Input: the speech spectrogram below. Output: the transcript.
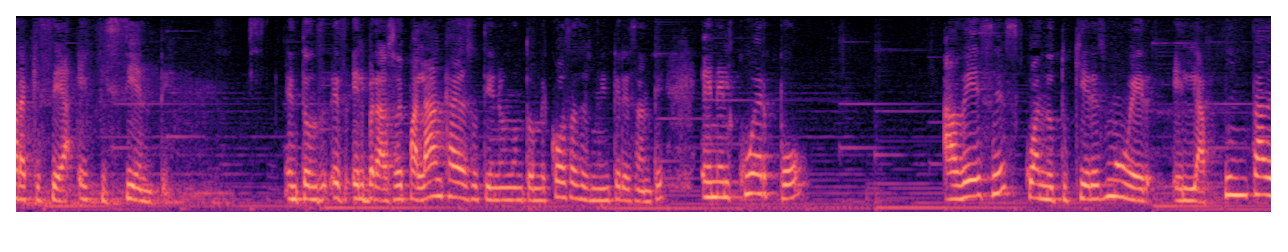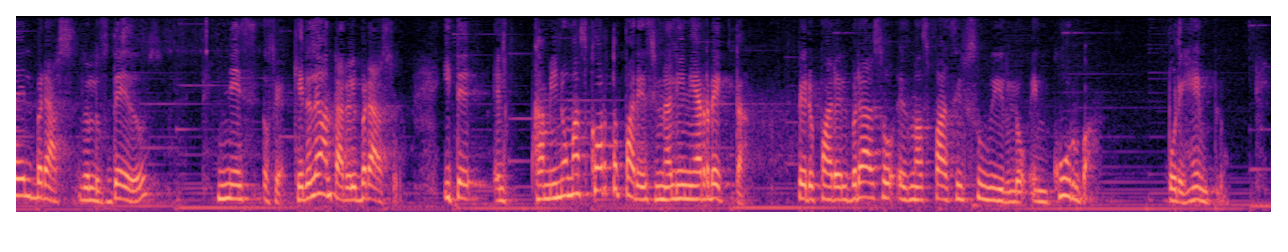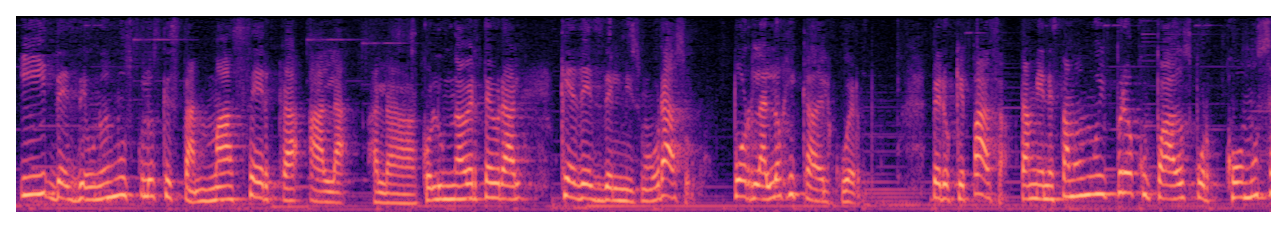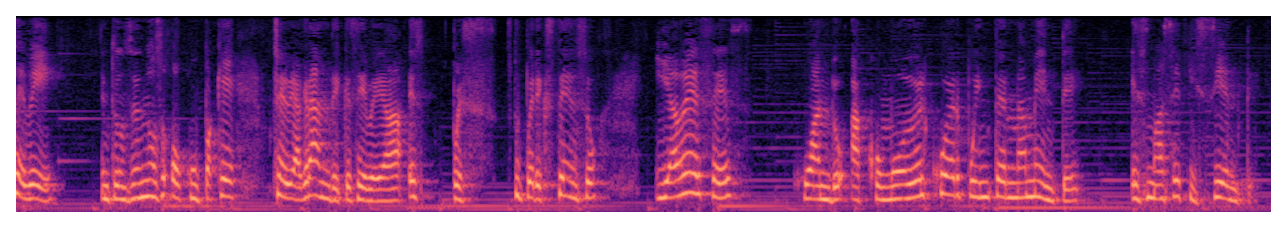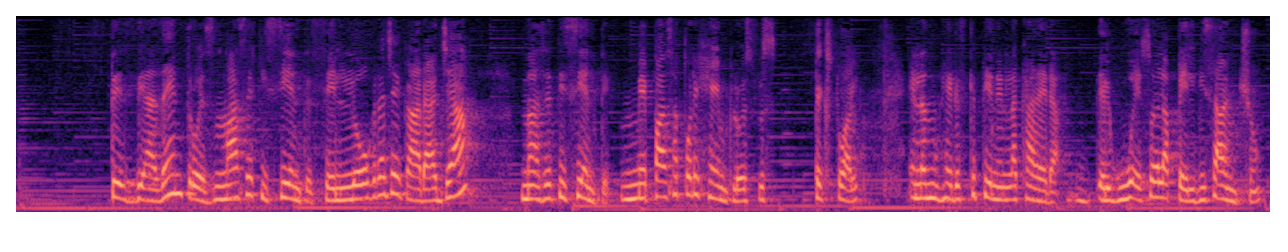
para que sea eficiente. Entonces, el brazo de palanca, eso tiene un montón de cosas, es muy interesante. En el cuerpo, a veces cuando tú quieres mover en la punta del brazo, de los dedos, o sea, quieres levantar el brazo y te, el camino más corto parece una línea recta, pero para el brazo es más fácil subirlo en curva, por ejemplo. Y desde unos músculos que están más cerca a la a la columna vertebral que desde el mismo brazo, por la lógica del cuerpo. Pero ¿qué pasa? También estamos muy preocupados por cómo se ve, entonces nos ocupa que se vea grande, que se vea pues súper extenso y a veces cuando acomodo el cuerpo internamente es más eficiente. Desde adentro es más eficiente, se logra llegar allá más eficiente. Me pasa, por ejemplo, esto es textual, en las mujeres que tienen la cadera, el hueso de la pelvis ancho,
